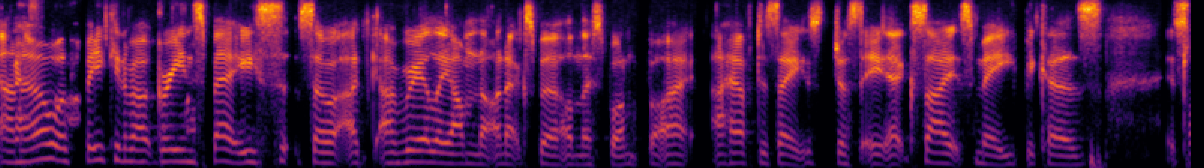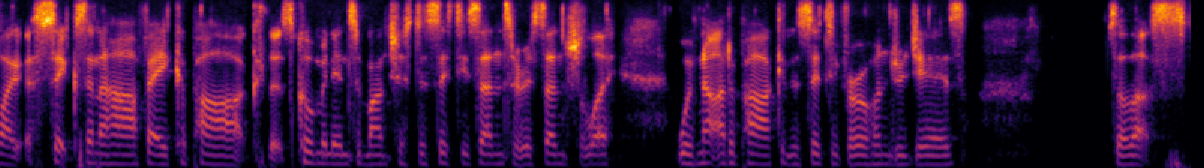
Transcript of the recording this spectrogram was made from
I know. Well, speaking about green space, so I, I really am not an expert on this one, but I, I have to say it's just it excites me because it's like a six and a half acre park that's coming into Manchester city centre. Essentially, we've not had a park in the city for hundred years, so that's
